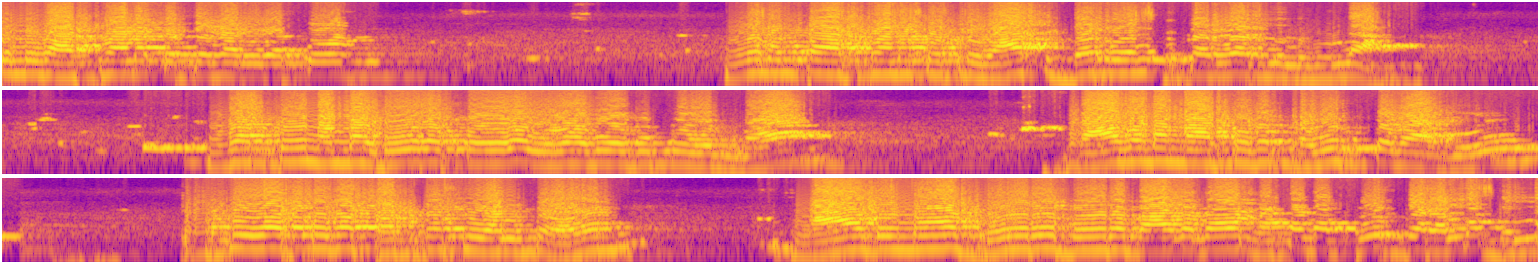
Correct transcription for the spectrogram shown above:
ನಿಮಗೆ ಆಹ್ವಾನ ಕೊಟ್ಟಿದ್ದಾರೆ ಇವತ್ತು? ಏನಂತ ಆಹ್ವಾನ ಕೊಟ್ಟರು ಯಾಕೆ ಬರ್ರಿ ಅಂತ ಕರೆದಾರೆ ನಿಮಗಿಲ್ಲ ಇವತ್ತು ನಮ್ಮ ವೀರಶೈವ ಯುವ ವೇದಿಕೆಯಿಂದ ಶ್ರಾವಣ ಮಾಸದ ಪ್ರಯುಕ್ತವಾಗಿ ಪ್ರತಿ ವರ್ಷದ ಪದ್ಧತಿಯಂತೆ ನಾಡಿನ ಬೇರೆ ಬೇರೆ ಭಾಗದ ಮಠದ ಪೂಜ್ಯರನ್ನ ಭಿನ್ನ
